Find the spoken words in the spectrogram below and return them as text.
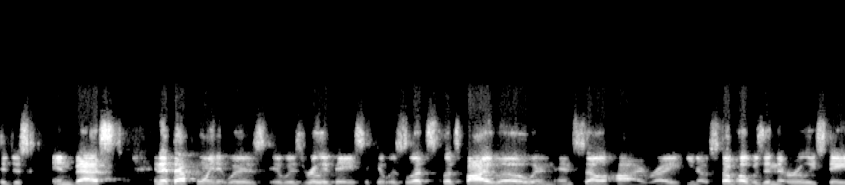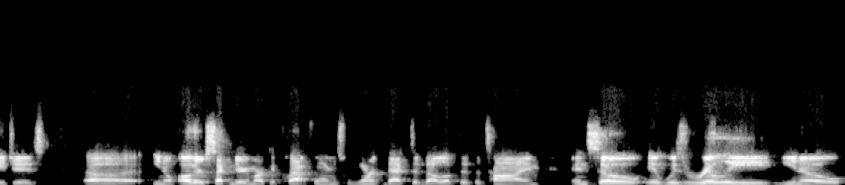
to just invest and at that point it was it was really basic. It was let's let's buy low and and sell high right? You know stubhub was in the early stages. Uh, you know other secondary market platforms weren't that developed at the time. And so it was really you know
